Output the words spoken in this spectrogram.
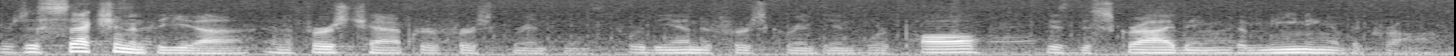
there's this section at the, uh, in the first chapter of 1 Corinthians, toward the end of 1 Corinthians, where Paul is describing the meaning of the cross.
